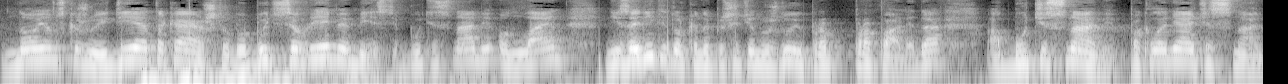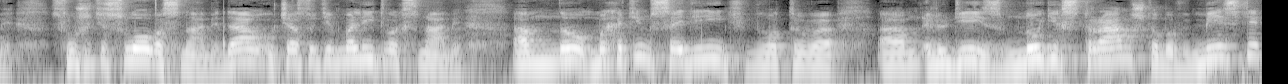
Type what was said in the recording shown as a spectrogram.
Но я вам скажу, идея такая, чтобы быть все время вместе, будьте с нами онлайн, не зайдите только, напишите нужду и пропали, да, а будьте с нами, поклоняйтесь с нами, слушайте слово с нами, да, участвуйте в молитвах с нами. Но мы хотим соединить вот людей из многих стран, чтобы вместе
